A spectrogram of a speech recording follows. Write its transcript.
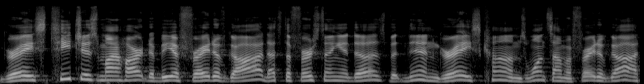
Grace teaches my heart to be afraid of God. That's the first thing it does. But then grace comes once I'm afraid of God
